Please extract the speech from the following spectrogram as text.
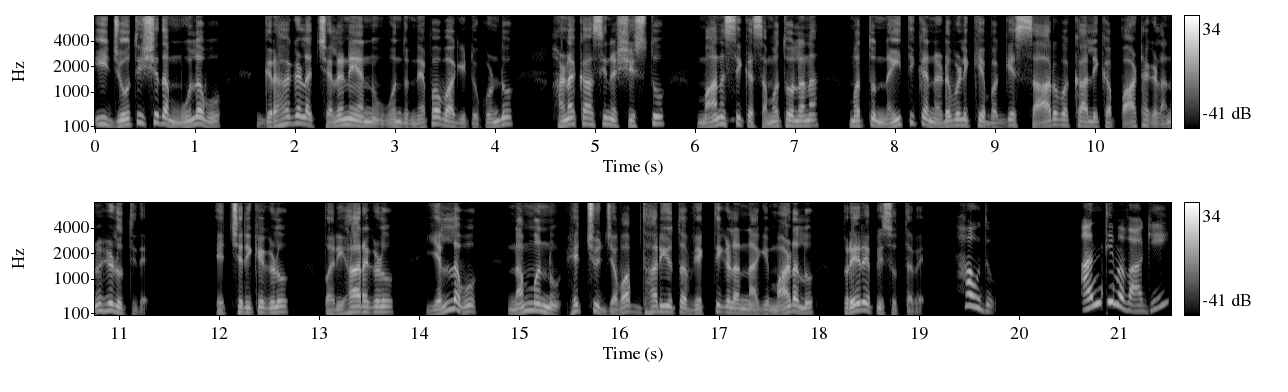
ಈ ಜ್ಯೋತಿಷ್ಯದ ಮೂಲವು ಗ್ರಹಗಳ ಚಲನೆಯನ್ನು ಒಂದು ನೆಪವಾಗಿಟ್ಟುಕೊಂಡು ಹಣಕಾಸಿನ ಶಿಸ್ತು, ಮಾನಸಿಕ ಸಮತೋಲನ ಮತ್ತು ನೈತಿಕ ನಡವಳಿಕೆ ಬಗ್ಗೆ ಸಾರ್ವಕಾಲಿಕ ಪಾಠಗಳನ್ನು ಹೇಳುತ್ತಿದೆ. ಎಚ್ಚರಿಕೆಗಳು, ಪರಿಹಾರಗಳು ಎಲ್ಲವೂ ನಮ್ಮನ್ನು ಹೆಚ್ಚು ಜವಾಬ್ದಾರಿಯುತ ವ್ಯಕ್ತಿಗಳನ್ನಾಗಿ ಮಾಡಲು ಪ್ರೇರೇಪಿಸುತ್ತವೆ. ಹೌದು. ಅಂತಿಮವಾಗಿ,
